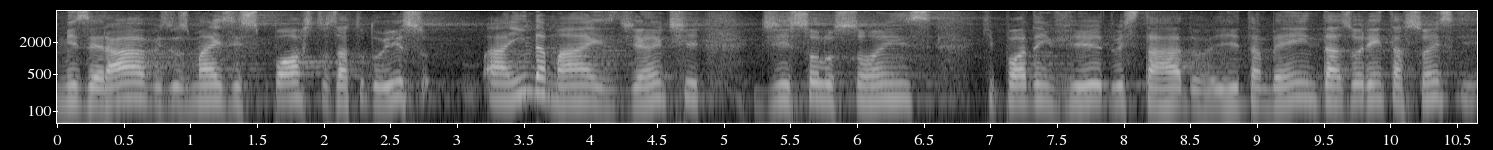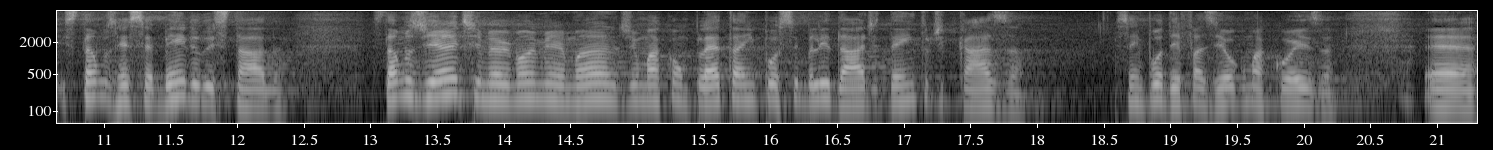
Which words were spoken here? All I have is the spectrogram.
miseráveis, os mais expostos a tudo isso, ainda mais diante de soluções que podem vir do Estado e também das orientações que estamos recebendo do Estado. Estamos diante, meu irmão e minha irmã, de uma completa impossibilidade dentro de casa, sem poder fazer alguma coisa. É,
